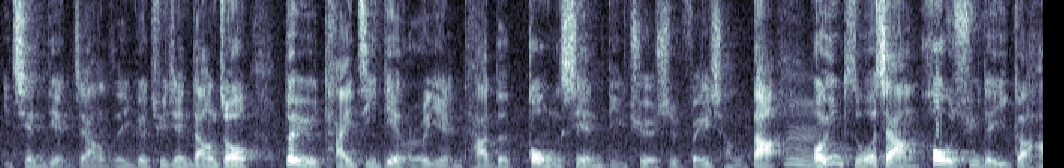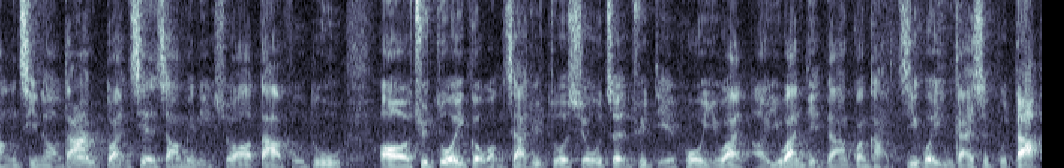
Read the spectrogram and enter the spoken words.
一千点这样子的一个区间当中，对于台积电而言，它的贡献的确是非常大。哦，因此我想后续的一个行情哦，当然短线上面你说要大幅度呃去做一个往下去做修正，去跌破一万呃一万点这样的关卡，机会应该是不大，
